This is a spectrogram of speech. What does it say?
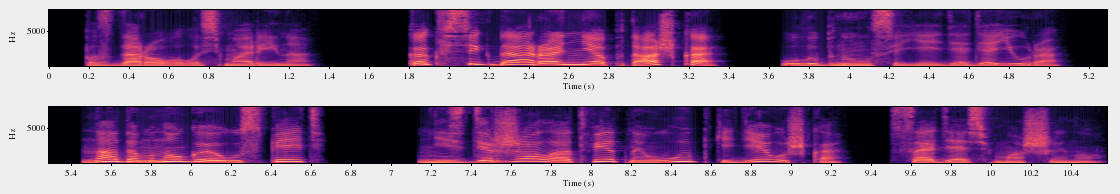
– поздоровалась Марина. «Как всегда, ранняя пташка!» — улыбнулся ей дядя Юра. «Надо многое успеть!» Не сдержала ответной улыбки девушка, садясь в машину.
